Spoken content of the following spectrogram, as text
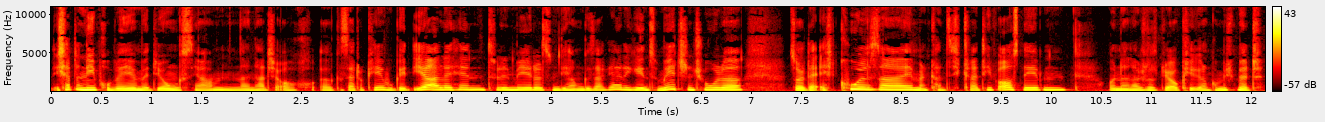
ich hatte nie Probleme mit Jungs, ja. Und dann hatte ich auch äh, gesagt, okay, wo geht ihr alle hin zu den Mädels? Und die haben gesagt, ja, die gehen zur Mädchenschule, soll da echt cool sein, man kann sich kreativ ausleben. Und dann habe ich gesagt, ja, okay, dann komme ich mit.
